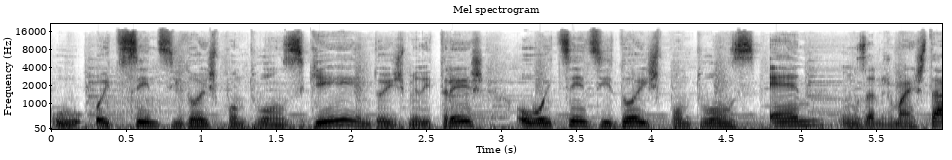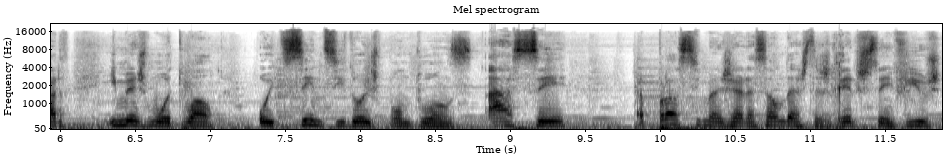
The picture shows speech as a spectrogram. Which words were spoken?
o 802.11g em 2003 ou 802.11n uns anos mais tarde e mesmo o atual 802.11ac, a próxima geração destas redes sem fios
